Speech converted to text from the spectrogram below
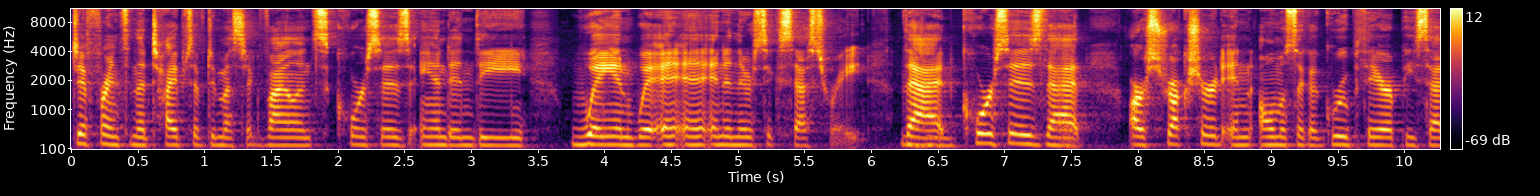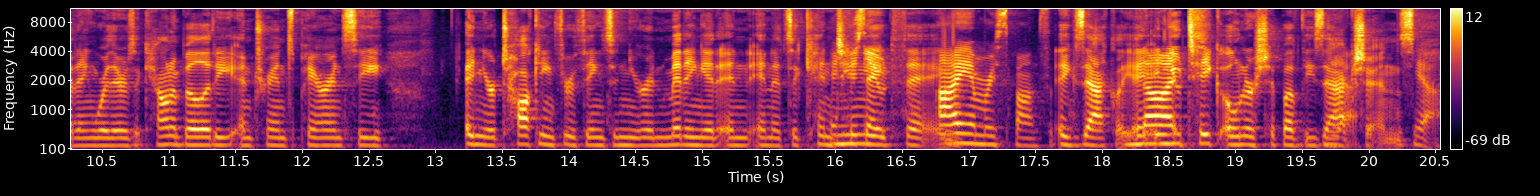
difference in the types of domestic violence courses and in the way in which and, and in their success rate that Mm-hmm. courses that are structured in almost like a group therapy setting where there's accountability and transparency and you're talking through things and you're admitting it and, and it's a you say, continued thing I am responsible. Exactly. And- and you take ownership of these actions. yeah.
